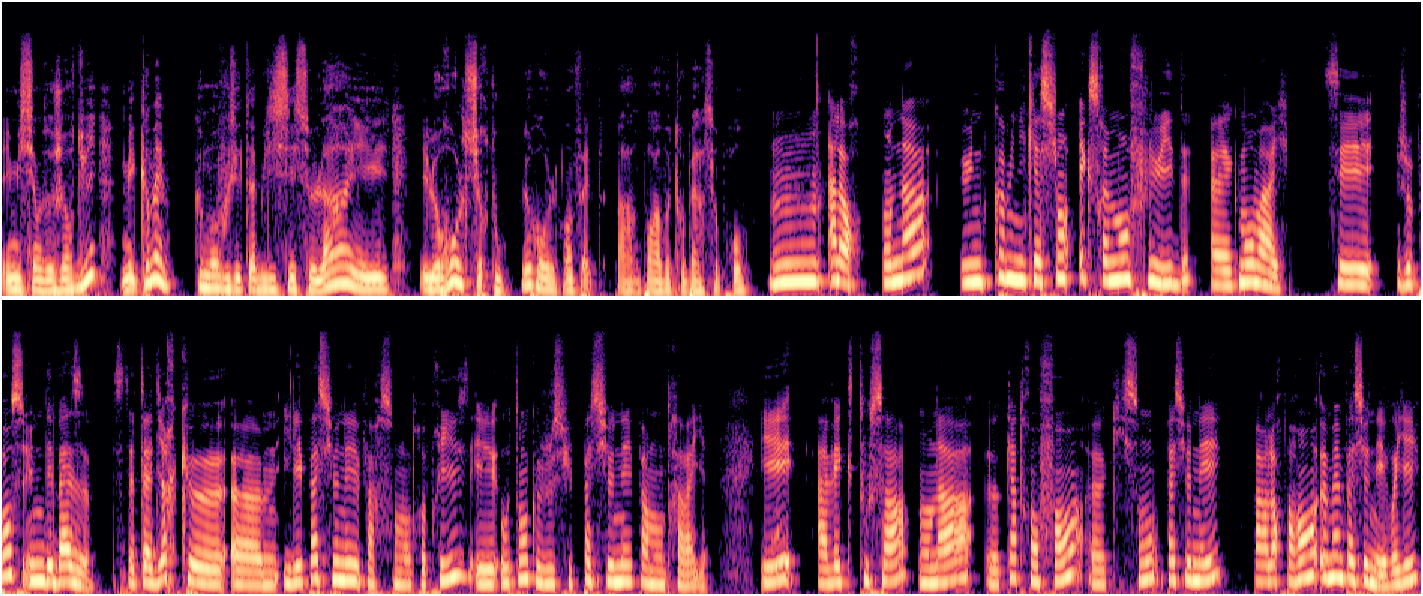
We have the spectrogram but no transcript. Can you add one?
émission d'aujourd'hui, mais quand même, comment vous établissez cela et, le rôle surtout, le rôle en fait, par rapport à votre perso pro? Hum, Alors, on a une communication extrêmement fluide avec mon mari. C'est, je pense, une des bases. C'est-à-dire que euh, il est passionné par son entreprise et autant que je suis passionnée par mon travail. Et avec tout ça, on a euh, quatre enfants euh, qui sont passionnés par leurs parents, eux-mêmes passionnés. Vous voyez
